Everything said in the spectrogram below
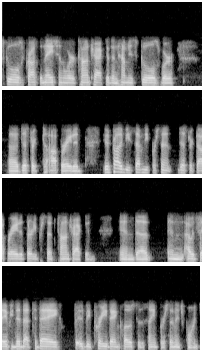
schools across the nation were contracted and how many schools were uh, district operated, it would probably be 70% district operated, 30% contracted, and uh, and I would say if you did that today, it'd be pretty dang close to the same percentage points.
